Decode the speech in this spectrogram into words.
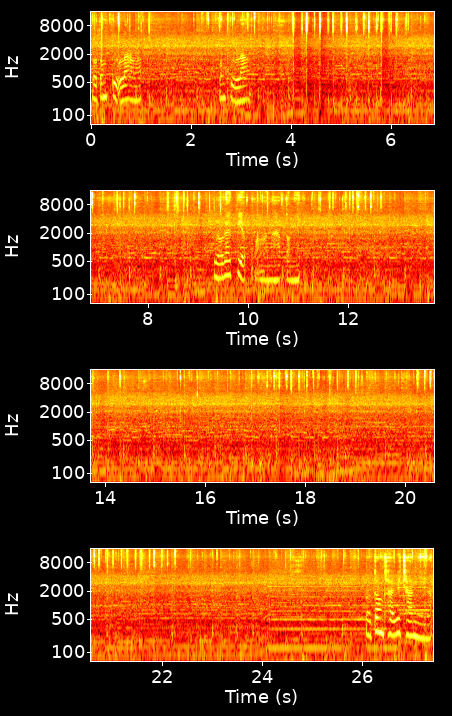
เราต้องตื่นล่างแล้วต้องตื่นล่างเราได้เปรียบกว่ามันนะครับตอนนี้ เราต้องใช้วิชานี้นะ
